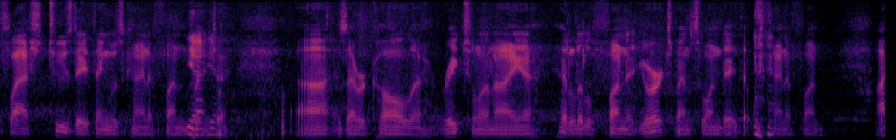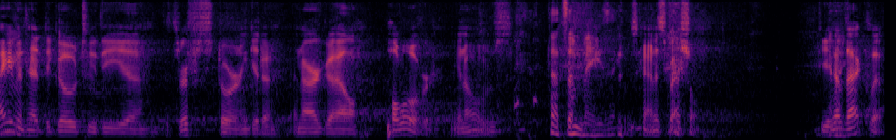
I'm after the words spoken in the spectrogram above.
slash Tuesday thing was kind of fun. Yeah, but, yeah. Uh, uh, as I recall, uh, Rachel and I uh, had a little fun at your expense one day. That was kind of fun. I even had to go to the, uh, the thrift store and get a, an Argyle pullover. You know, it was That's amazing. it was kind of special. Do you have that clip?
